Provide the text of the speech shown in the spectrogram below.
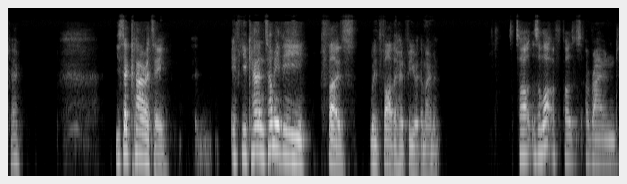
Okay. You said clarity. If you can, tell me the fuzz with fatherhood for you at the moment. So there's a lot of fuzz around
